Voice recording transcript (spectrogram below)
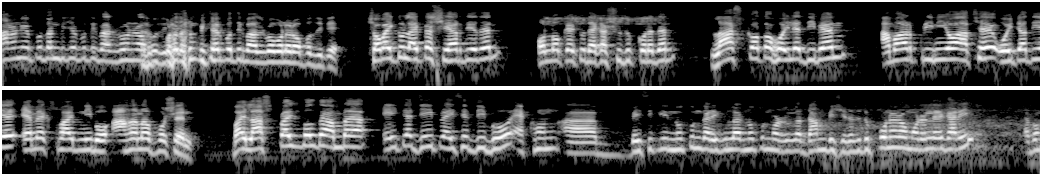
মাননীয় প্রধান বিচারপতির বাসভবনের অপোজিট প্রধান বিচারপতির বাসভবনের অপোজিটে সবাই একটু লাইভটা শেয়ার দিয়ে দেন। অন্যকে একটু দেখার সুযোগ করে দেন। লাস্ট কত হইলে দিবেন? আমার প্রিমিয় আছে ওইটা দিয়ে এম এক্স ফাইভ নিব। আহানা হোসেন। ভাই লাস্ট প্রাইস বলতে আমরা এইটা যেই প্রাইসে দিব এখন বেসিক্যালি নতুন গাড়িগুলার নতুন মডেলগুলোর দাম বেশি। এটা যেহেতু পনেরো মডেলের গাড়ি এবং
